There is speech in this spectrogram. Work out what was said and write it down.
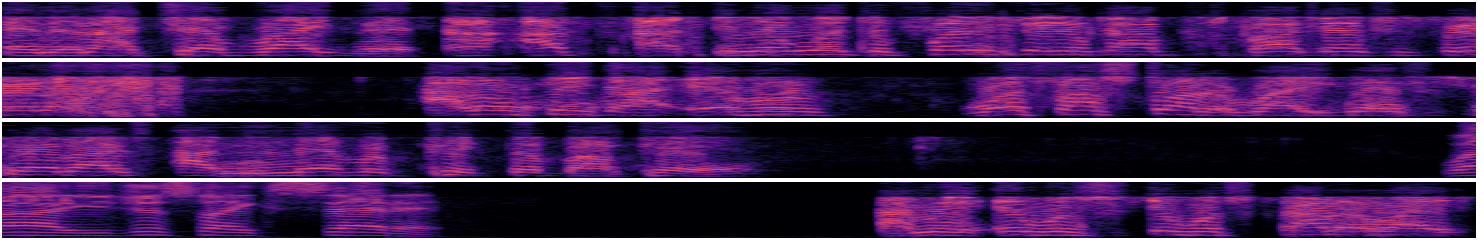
and then I kept writing it. I, I, I you know what? The funny thing about Gangsta's Paradise, I don't think I ever. Once I started writing Gangsta's Paradise, I never picked up my pen. Wow, you just like said it. I mean, it was it was kind of like,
